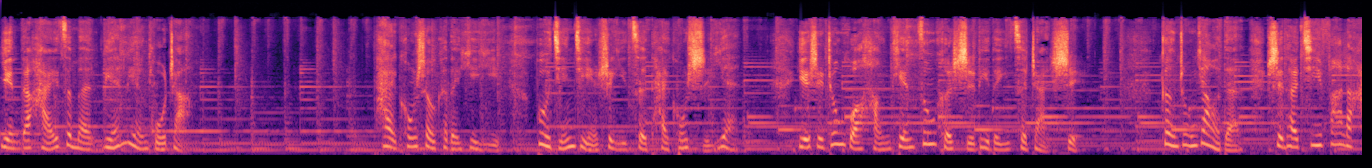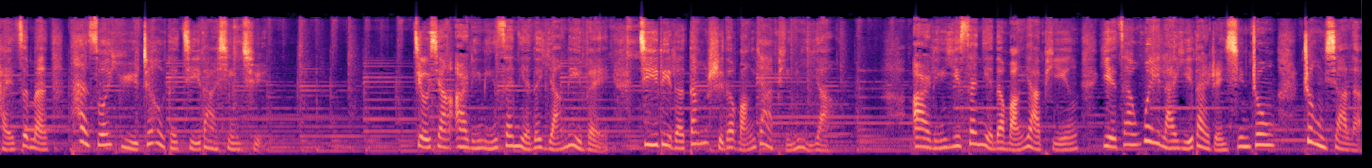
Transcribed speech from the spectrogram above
引得孩子们连连鼓掌。太空授课的意义不仅仅是一次太空实验。也是中国航天综合实力的一次展示，更重要的是，它激发了孩子们探索宇宙的极大兴趣。就像2003年的杨利伟激励了当时的王亚平一样，2013年的王亚平也在未来一代人心中种下了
